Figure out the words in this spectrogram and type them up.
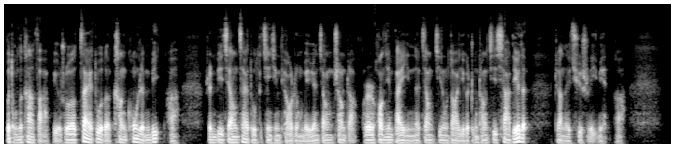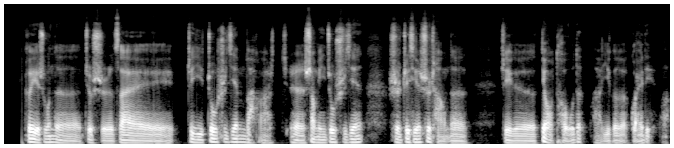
不同的看法，比如说再度的看空人民币啊。人民币将再度的进行调整，美元将上涨，而黄金白银呢将进入到一个中长期下跌的这样的趋势里面啊。可以说呢，就是在这一周时间吧，啊，呃，上面一周时间是这些市场的这个掉头的啊一个拐点啊。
